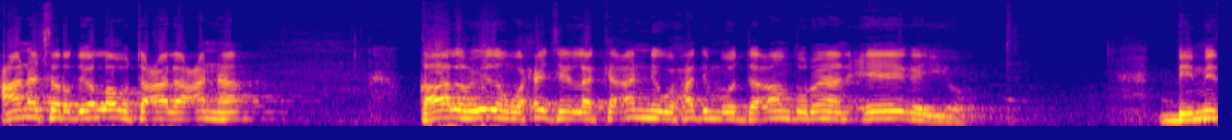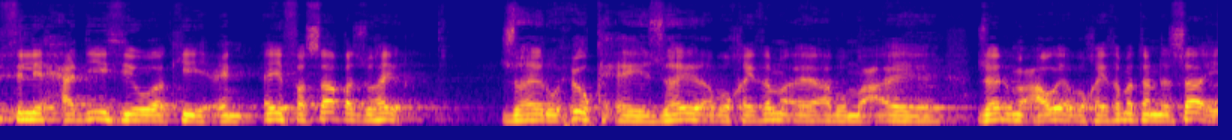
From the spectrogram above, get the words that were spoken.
can aisha radi allahu tacaala canha qaala hooyadan waxay tiri lakaanii waxaad i eegayo bimili xadiii wakiicin. Ay fasaaqa zuhayr. Uhayr wuxuu kaxeeyey uhayr mucaawiya abu khaysamat anasaa'i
